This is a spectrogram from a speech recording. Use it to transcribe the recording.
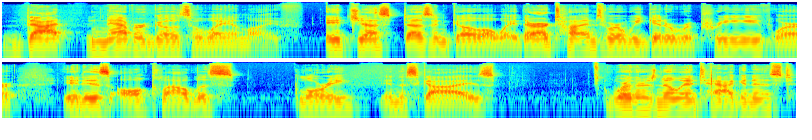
that never goes away in life. It just doesn't go away. There are times where we get a reprieve, where it is all cloudless glory in the skies, where there's no antagonist,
